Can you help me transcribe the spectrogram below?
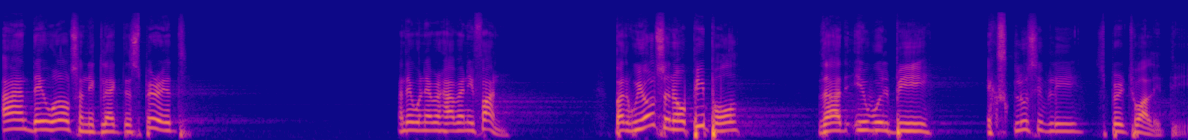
and they will also neglect the spirit, and they will never have any fun. But we also know people that it will be exclusively spirituality.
